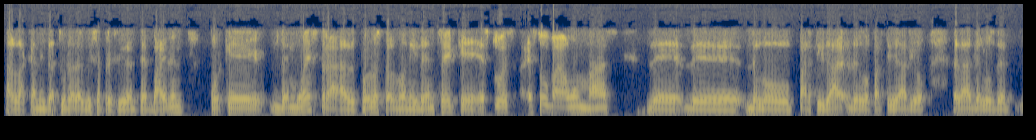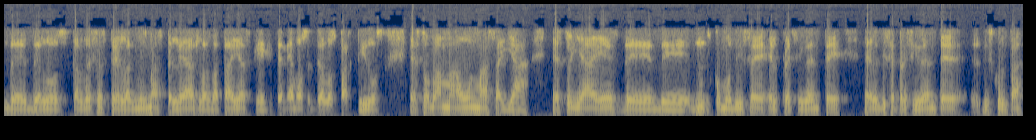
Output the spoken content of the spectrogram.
a la candidatura del vicepresidente Biden, porque demuestra al pueblo estadounidense que esto es, esto va aún más de, de, lo de lo partidario, ¿verdad? De los de, de, los tal vez este las mismas peleas, las batallas que tenemos entre los partidos. Esto va aún más allá. Esto ya es de, de como dice el presidente, el vicepresidente, disculpa,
